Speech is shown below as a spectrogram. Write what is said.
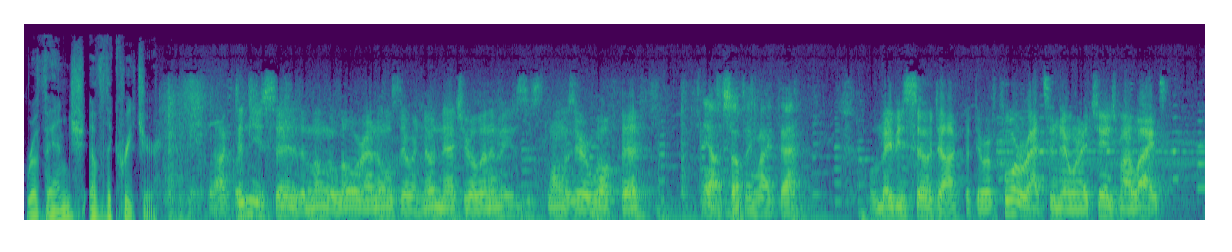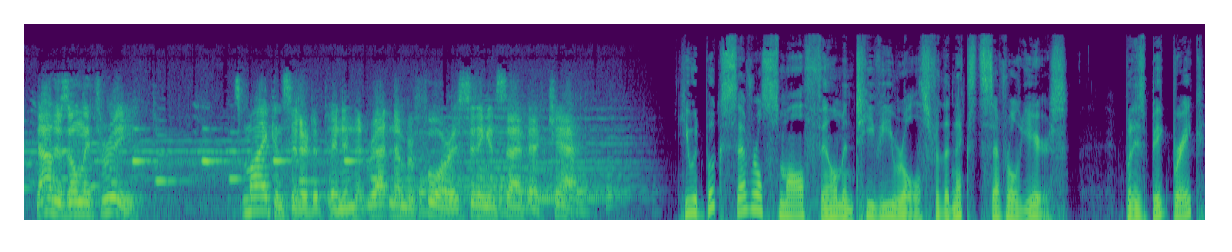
Revenge of the Creature. Doc, didn't you say that among the lower animals there were no natural enemies as long as they were well fed? Yeah, something like that. Well, maybe so, Doc, but there were four rats in there when I changed my lights. Now there's only three. It's my considered opinion that rat number four is sitting inside that cat. He would book several small film and TV roles for the next several years. But his big break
